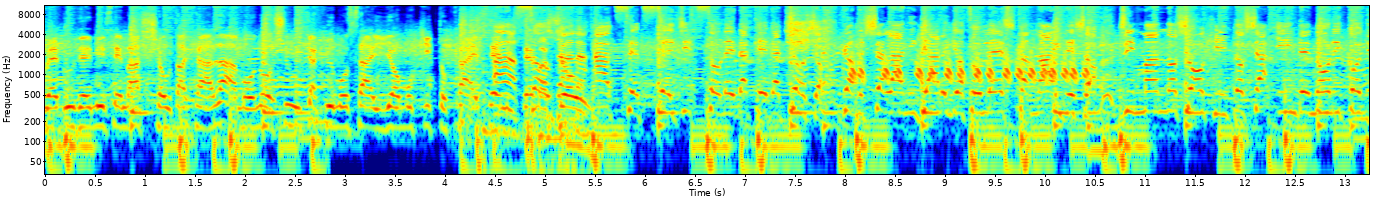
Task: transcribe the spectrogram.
ェブで見せましょう宝物集客も採用もきっと変えてみせましょうそうだな。アクセス誠実それだけが長所がむしゃらにやるよそれしかないでしょ。自慢の商品と社員で乗り越えて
